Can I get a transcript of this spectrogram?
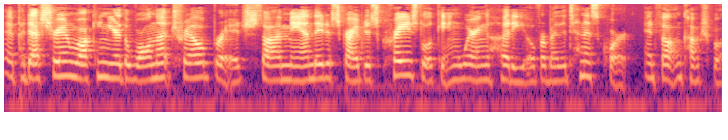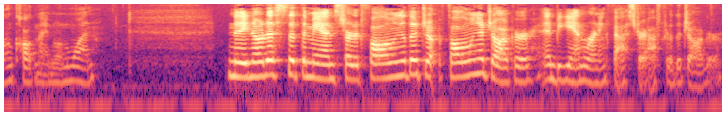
a pedestrian walking near the Walnut Trail Bridge saw a man they described as crazed looking wearing a hoodie over by the tennis court and felt uncomfortable and called 911. They noticed that the man started following the jo- following a jogger and began running faster after the jogger.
